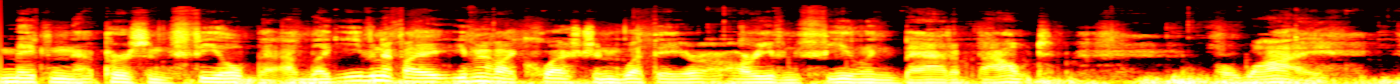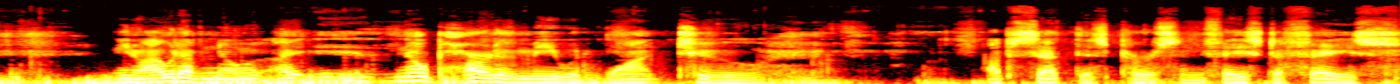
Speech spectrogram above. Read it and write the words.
making that person feel bad. Like even if I even if I question what they are, are even feeling bad about or why, you know, I would have no I, no part of me would want to upset this person face to face.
